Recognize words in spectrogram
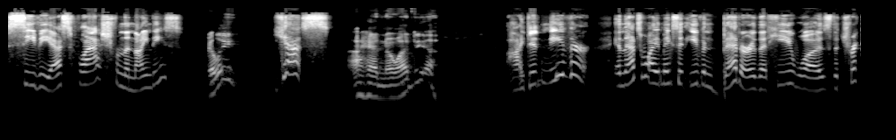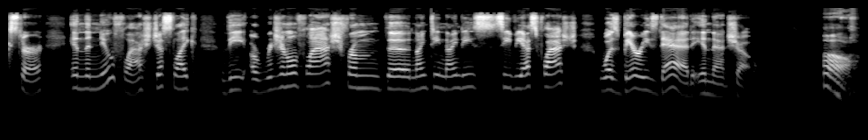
CBS Flash from the 90s. Really? Yes. I had no idea. I didn't either. And that's why it makes it even better that he was the trickster in the new Flash, just like the original Flash from the 1990s CBS Flash was Barry's dad in that show. Oh.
